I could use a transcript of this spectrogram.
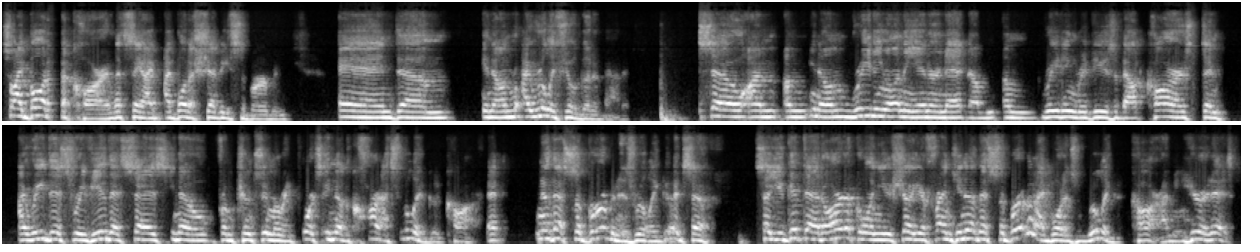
So I bought a car, and let's say I, I bought a Chevy Suburban, and um, you know I'm, i really feel good about it. So I'm I'm you know I'm reading on the internet, I'm I'm reading reviews about cars, and I read this review that says you know from Consumer Reports, you know the car that's really a good car. That you know that Suburban is really good. So so you get that article and you show your friends, you know this Suburban I bought is a really good car. I mean here it is.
